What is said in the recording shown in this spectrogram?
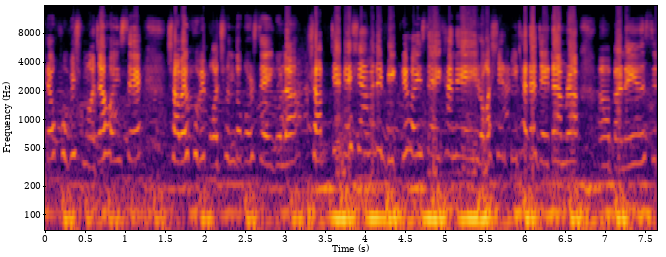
এটাও খুবই মজা হয়েছে। সবাই খুবই পছন্দ করছে এগুলা। সবচেয়ে বেশি আমাদের বিক্রি হয়েছে এখানে এই রসের পিঠাটা, যেটা আমরা বানিয়ে আনছি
